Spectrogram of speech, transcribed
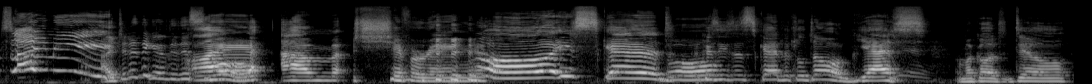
tiny! I didn't think it would be this small. I am shivering. oh, he's scared. Oh. Because he's a scared little dog. Yes. Oh my god, Dill.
